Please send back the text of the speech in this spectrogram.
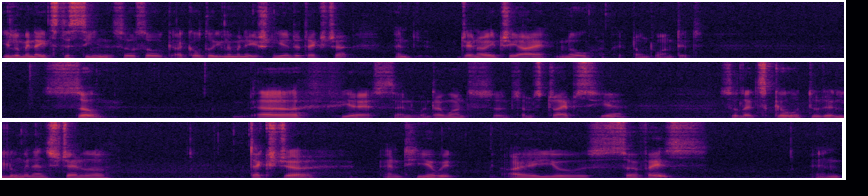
illuminates the scene. So, so I go to illumination here in the texture and generate GI. No, I don't want it. So uh, yes and when I want some, some stripes here so let's go to the luminance channel texture and here we I use surface and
